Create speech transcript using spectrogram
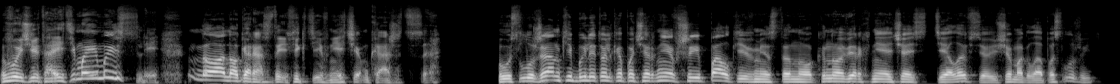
Вы читаете мои мысли, но оно гораздо эффективнее, чем кажется». У служанки были только почерневшие палки вместо ног, но верхняя часть тела все еще могла послужить.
